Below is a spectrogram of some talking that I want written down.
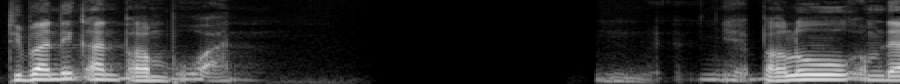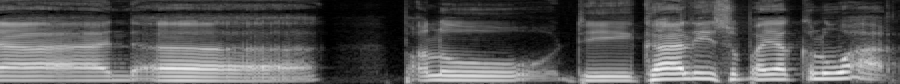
dibandingkan perempuan ya, perlu kemudian uh, perlu digali supaya keluar.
